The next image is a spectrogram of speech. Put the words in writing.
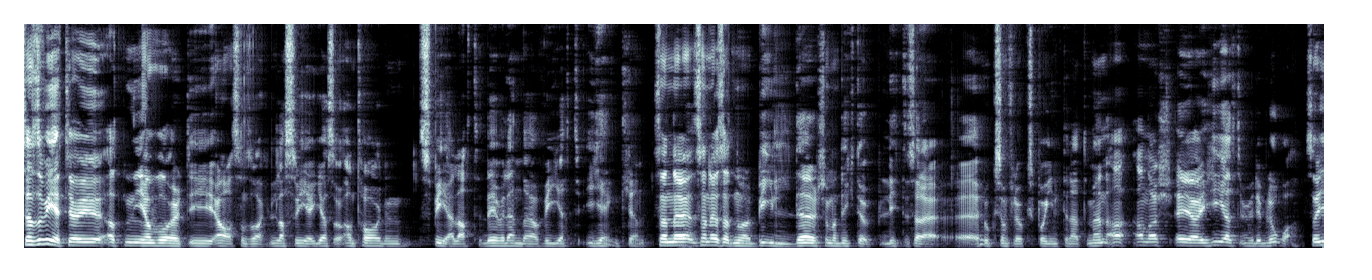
Sen så vet jag ju att ni har varit i, ja som sagt, Las Vegas och antagligen spelat. Det är väl det enda jag vet egentligen. Sen, eh, sen har jag sett några bilder som har dykt upp lite sådär eh, hux som flux på internet. Men annars är jag helt ur det blå. Så eh,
